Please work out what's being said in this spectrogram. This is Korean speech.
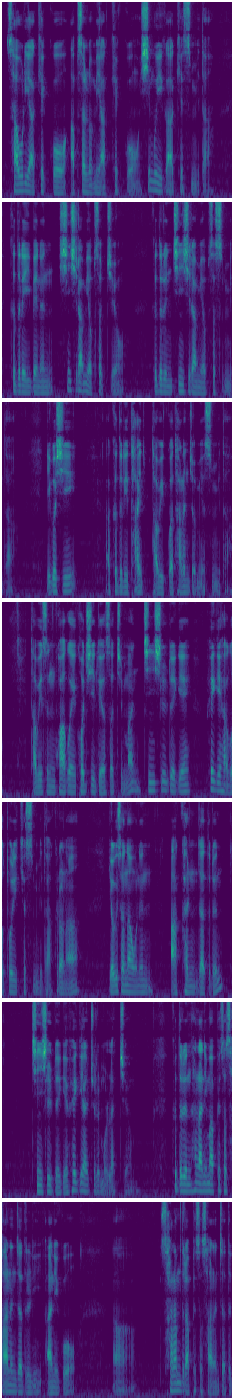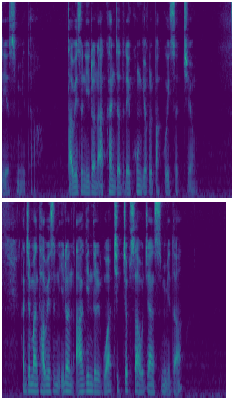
사울이 악했고 압살롬이 악했고 시므이가 악했습니다. 그들의 입에는 신실함이 없었지요. 그들은 진실함이 없었습니다. 이것이 그들이 다윗과 다른 점이었습니다. 다윗은 과거에 거짓이 되었었지만 진실되게 회개하고 돌이켰습니다. 그러나 여기서 나오는 악한 자들은 진실되게 회개할 줄을 몰랐죠. 그들은 하나님 앞에서 사는 자들이 아니고 어, 사람들 앞에서 사는 자들이었습니다. 다윗은 이런 악한 자들의 공격을 받고 있었죠. 하지만 다윗은 이런 악인들과 직접 싸우지 않습니다.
